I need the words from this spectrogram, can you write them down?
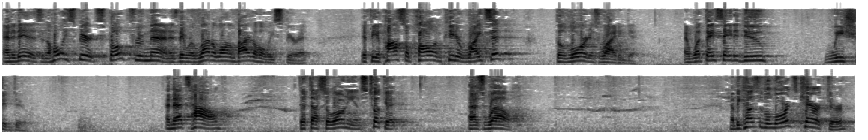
and it is, and the Holy Spirit spoke through men as they were led along by the Holy Spirit, if the Apostle Paul and Peter writes it, the Lord is writing it. And what they say to do, we should do. And that's how the Thessalonians took it as well. Now, because of the Lord's character,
